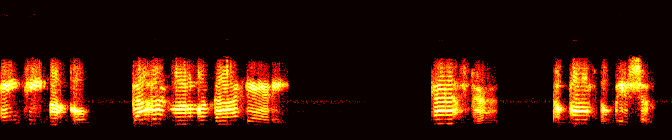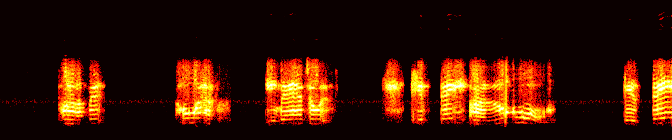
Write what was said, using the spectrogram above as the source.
auntie, uncle, God, mama, God, daddy, pastor, apostle, bishop, prophet, whoever, evangelist, if they are lukewarm, if they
